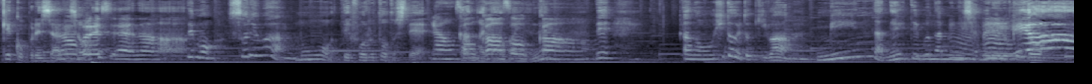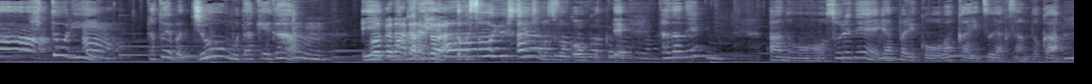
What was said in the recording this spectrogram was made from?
結構プレッシャーでしょ？ープレッシャーやな。でもそれはもうデフォルトとして考えた方がいいよね。であのひどい時は、うみんなネイティブ並みに喋れるけどうん。人、ー例えば常務だけがうん。英語わからへんとわかそういうシチュエーションもすごく多くって。ただねうんあのそれでやっぱりこう若い通訳さんとか、うん。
